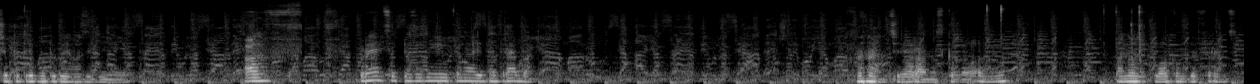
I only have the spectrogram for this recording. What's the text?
чи потрібно буде його задіювати. А в принципі задіювати навіть не треба. Чи я рано сказав, а ну. А ну з блоком диференціалу.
